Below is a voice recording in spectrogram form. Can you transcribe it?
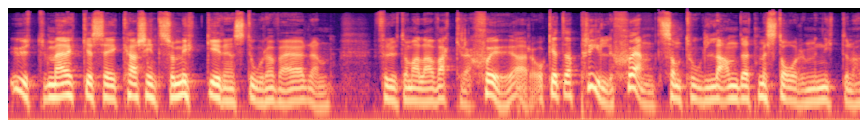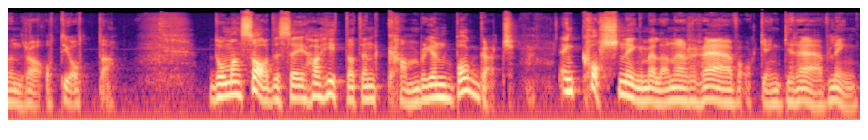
utmärker sig kanske inte så mycket i den stora världen förutom alla vackra sjöar och ett aprilskämt som tog landet med storm 1988. Då man sade sig ha hittat en Cumbrian Boggart, en korsning mellan en räv och en grävling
